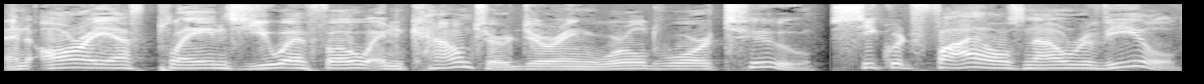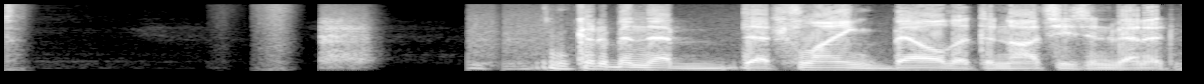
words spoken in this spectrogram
an RAF plane's UFO encounter during World War II. Secret files now revealed. It could have been that that flying bell that the Nazis invented.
